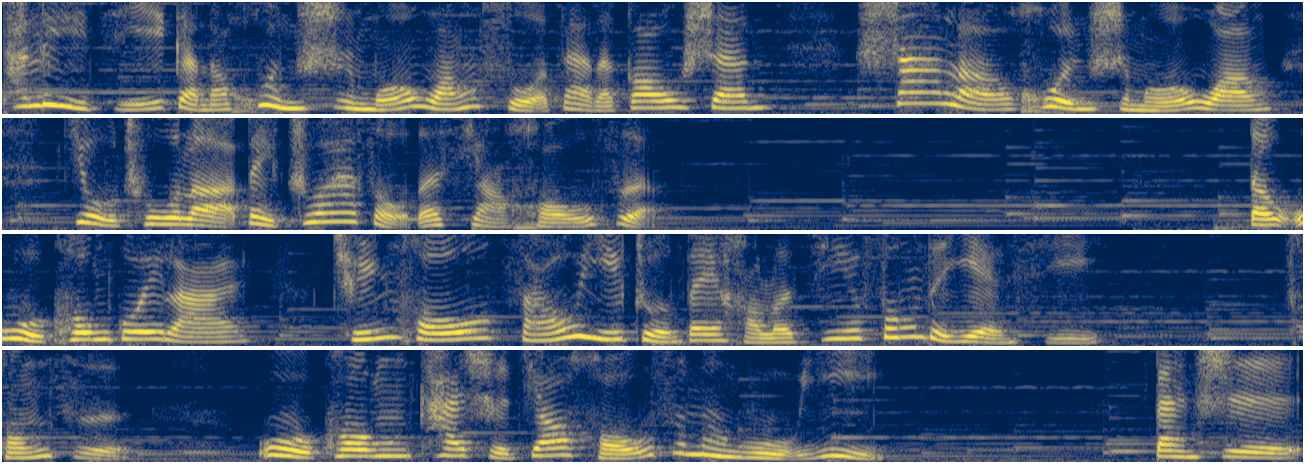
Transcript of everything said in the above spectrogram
他立即赶到混世魔王所在的高山，杀了混世魔王，救出了被抓走的小猴子。等悟空归来，群猴早已准备好了接风的宴席。从此，悟空开始教猴子们武艺。但是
